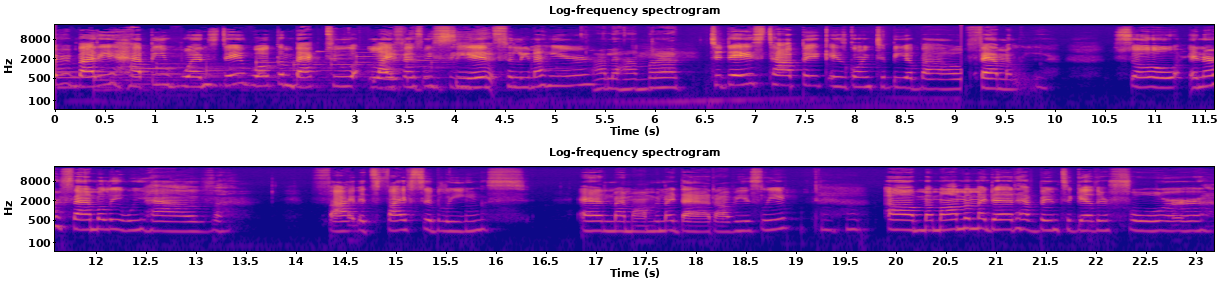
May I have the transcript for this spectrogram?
everybody. Happy Wednesday. Welcome back to Life as We See It. Selena here. Alejandra. Today's topic is going to be about family. So, in our family, we have five, it's five siblings, and my mom and my dad, obviously. Um, my mom and my dad have been together for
